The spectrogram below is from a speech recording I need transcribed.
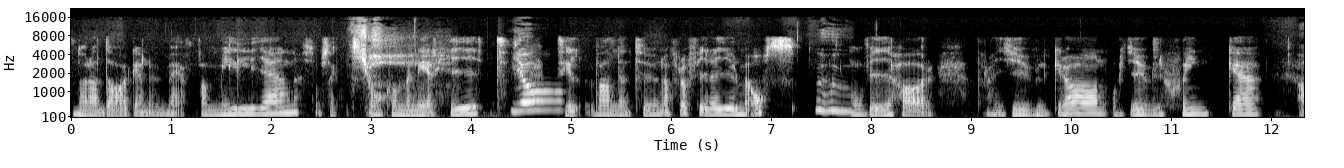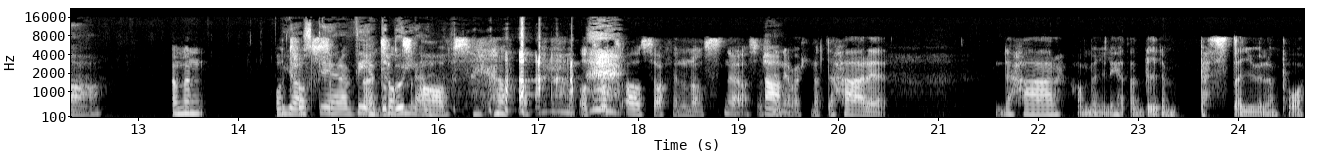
några dagar nu med familjen. Som sagt, de kommer ner hit ja. till Vallentuna för att fira jul med oss. Och vi har vår julgran och julskinka. ja. Ja, men, Och jag ska göra Trots, vegobullar. av, och trots avsaknaden av snö så känner Ja. jag verkligen att det här, är, det här har möjlighet att bli den bästa julen på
